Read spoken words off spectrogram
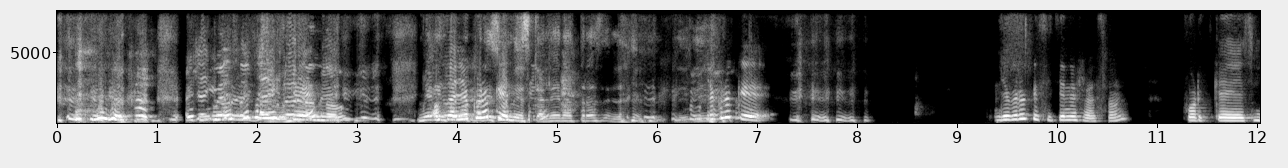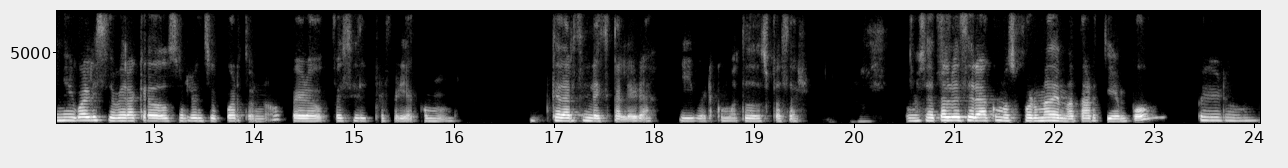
Ya no estoy diciendo. Mira, O sea, yo creo que una sí. escalera atrás de la. de- Yo creo que, yo creo que sí tienes razón, porque si no, igual y se hubiera quedado solo en su cuarto, ¿no? Pero pues él prefería como quedarse en la escalera y ver cómo a todos pasar. O sea, tal vez era como su forma de matar tiempo, pero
